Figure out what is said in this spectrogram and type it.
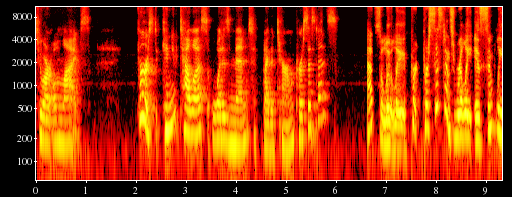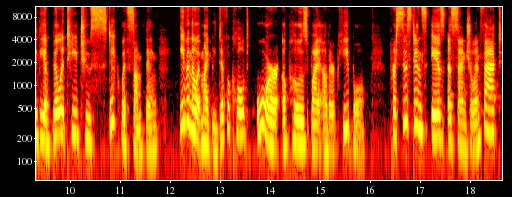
to our own lives. First, can you tell us what is meant by the term persistence? Absolutely. Per- persistence really is simply the ability to stick with something, even though it might be difficult or opposed by other people. Persistence is essential. In fact,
